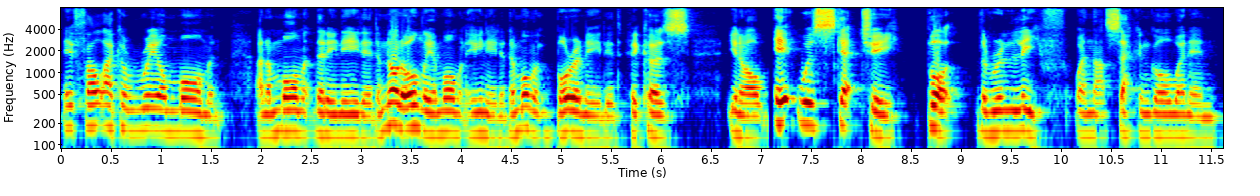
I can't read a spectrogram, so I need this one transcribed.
It felt like a real moment and a moment that he needed. And not only a moment he needed, a moment Boro needed because, you know, it was sketchy, but the relief when that second goal went in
